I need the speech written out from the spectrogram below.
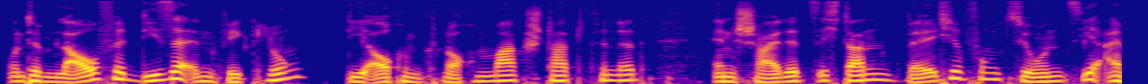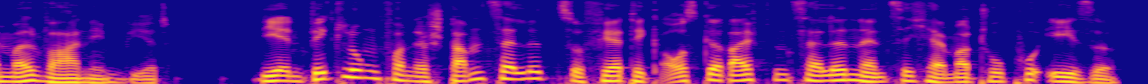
Und im Laufe dieser Entwicklung, die auch im Knochenmark stattfindet, entscheidet sich dann, welche Funktion sie einmal wahrnehmen wird. Die Entwicklung von der Stammzelle zur fertig ausgereiften Zelle nennt sich Hämatopoese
